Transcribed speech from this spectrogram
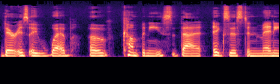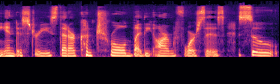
there is a web of companies that exist in many industries that are controlled by the armed forces. So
